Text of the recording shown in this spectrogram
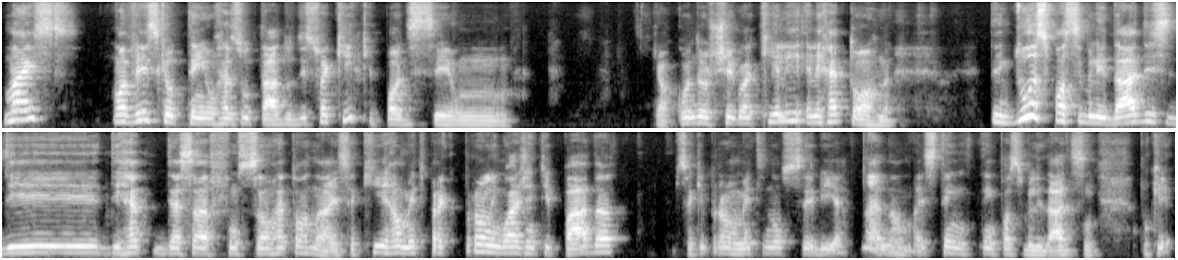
Mas, uma vez que eu tenho o resultado disso aqui, que pode ser um... Ó, quando eu chego aqui, ele, ele retorna. Tem duas possibilidades de, de, dessa função retornar. Isso aqui, realmente, para uma linguagem tipada, isso aqui provavelmente não seria... Não, é, não, mas tem, tem possibilidade sim. Porque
